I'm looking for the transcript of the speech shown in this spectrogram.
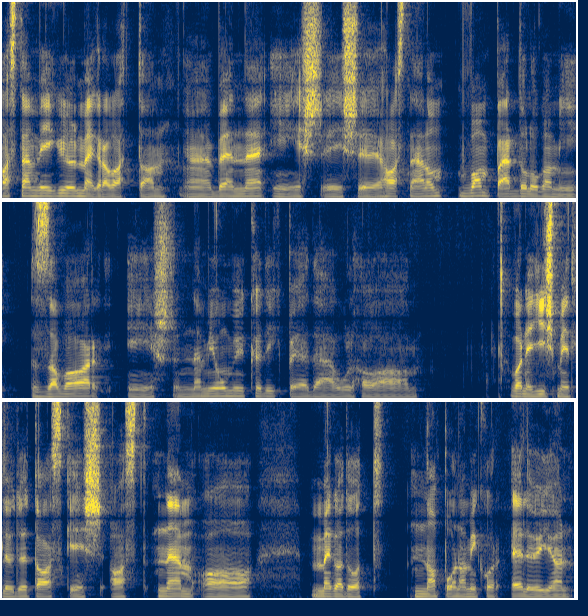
aztán végül megragadtam benne, és, és használom. Van pár dolog, ami zavar, és nem jól működik, például ha van egy ismétlődő task, és azt nem a megadott napon, amikor előjön,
